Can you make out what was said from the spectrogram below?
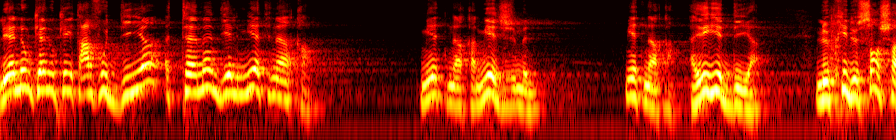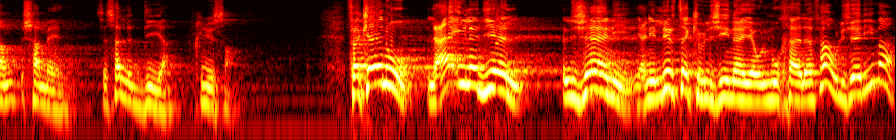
لانهم كانوا كيتعرفوا الديه الثمن ديال 100 ناقه 100 ناقه 100 جمل 100 ناقه هذه هي الديه لو بري دو 100 شاميل سي سا الديه بري دو 100 فكانوا العائلة ديال الجاني يعني اللي ارتكب الجناية والمخالفة والجريمة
